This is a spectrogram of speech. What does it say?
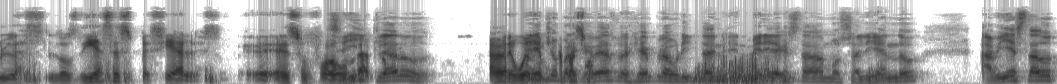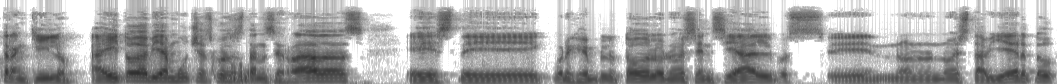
los días especiales. E, eso fue un dato. claro. A ver, William. De hecho, para que veas, por ejemplo, ahorita en, en Mérida que estábamos saliendo, había estado tranquilo. Ahí todavía muchas cosas están cerradas. Este, por ejemplo, todo lo no esencial, pues eh, no, no, está abierto.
